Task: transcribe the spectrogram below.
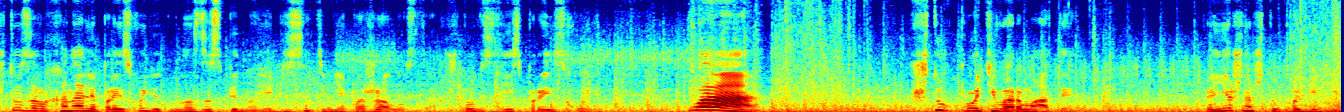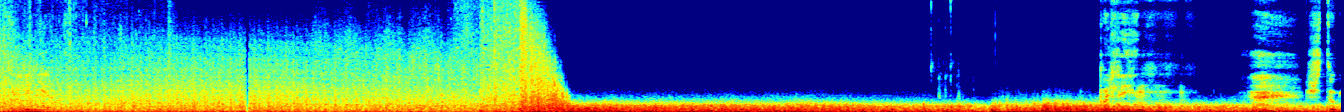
Что за ваханалия происходит у нас за спиной? Объясните мне, пожалуйста, что здесь происходит. Ва! Штук против арматы. Конечно, штук победит или нет? Блин. Штук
